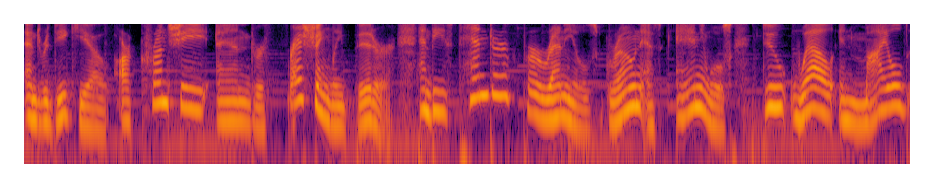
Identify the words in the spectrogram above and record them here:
and radicchio are crunchy and refreshingly bitter, and these tender perennials grown as annuals do well in mild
